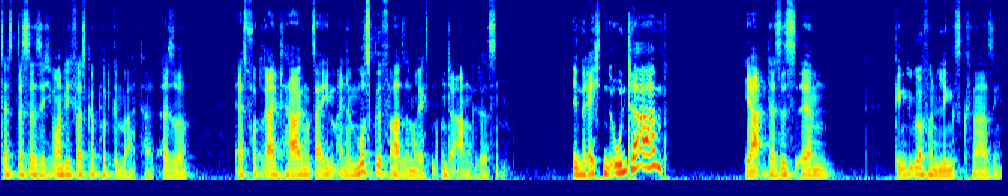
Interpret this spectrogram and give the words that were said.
dass, dass er sich ordentlich was kaputt gemacht hat. Also erst vor drei Tagen sei ihm eine Muskelfaser im rechten Unterarm gerissen. Im rechten Unterarm? Ja, das ist ähm, gegenüber von links quasi.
